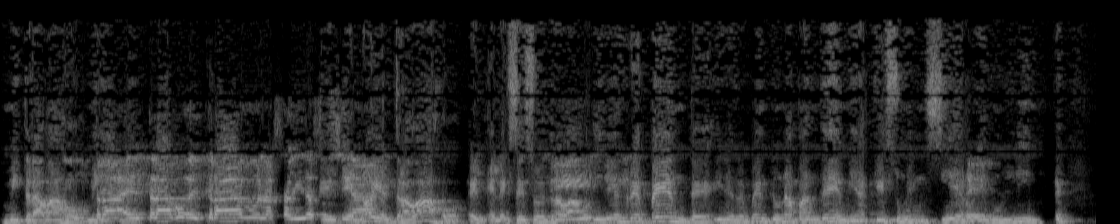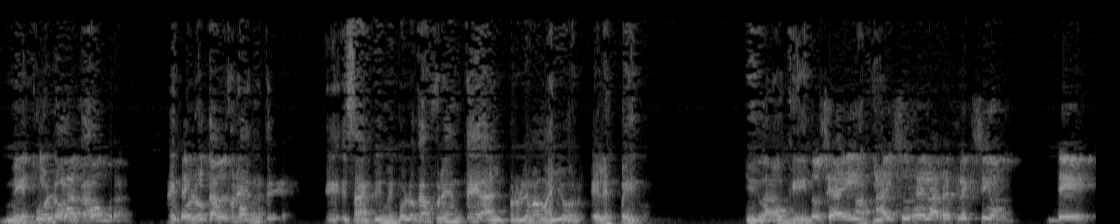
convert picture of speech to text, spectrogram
mi, trabajo, el trago, el trago, la salida social, no y el trabajo, el, exceso de trabajo. Y de repente y de repente una pandemia que es un encierro, es un límite, me, coloca, me coloca frente eh, exacto, y me coloca frente al problema mayor, el espejo. Entonces ahí, ahí surge la reflexión de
